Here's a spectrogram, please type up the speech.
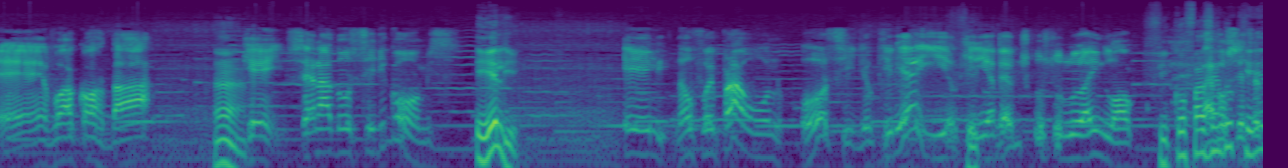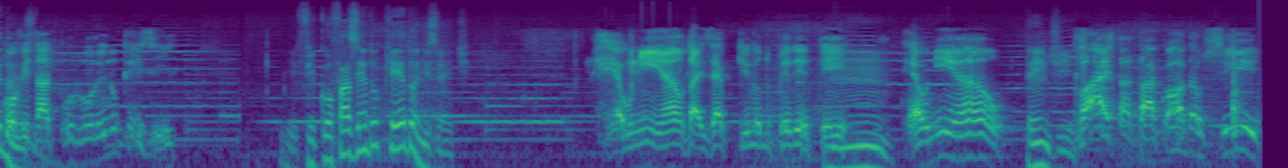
É, vou acordar Ah, quem? O senador Cid Gomes. ele? Ele não foi pra ONU. Ô, Cid, eu queria ir, eu queria ver o discurso do Lula em loco. Ficou Mas fazendo o você quê, foi Donizete? convidado por Lula e não quis ir. E ficou fazendo o quê, Donizete? Reunião da executiva do PDT. Hum, Reunião. entendi. Vai, Tata, acorda o Cid.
